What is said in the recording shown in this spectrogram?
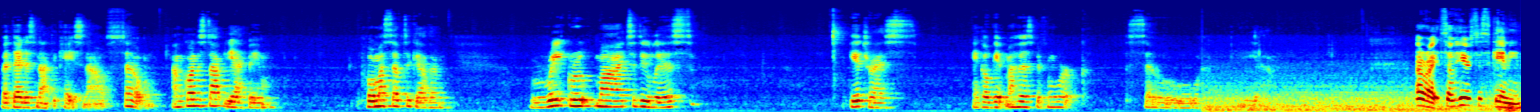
But that is not the case now. So I'm going to stop yapping, pull myself together, regroup my to-do list, get dressed, and go get my husband from work. So, yeah. All right, so here's the skinny.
